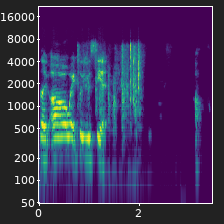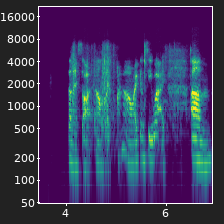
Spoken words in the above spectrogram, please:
Like, oh, wait till you see it. Oh, then I saw it and I was like, wow, I can see why. Um,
